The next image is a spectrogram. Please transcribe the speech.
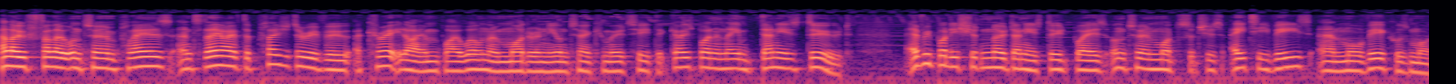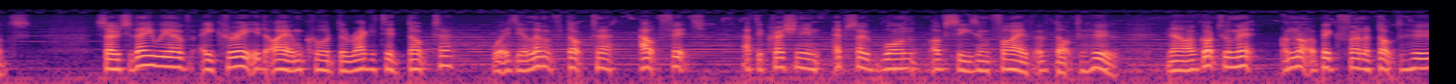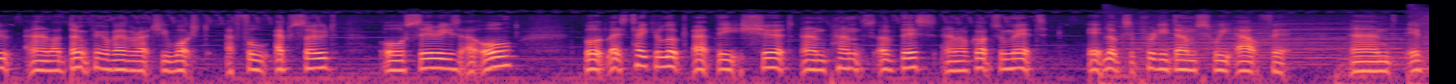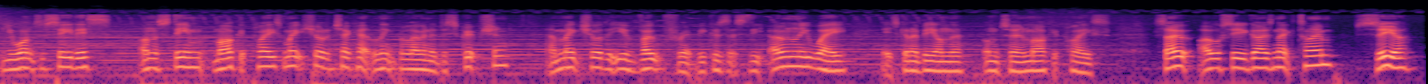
Hello fellow Unturned players and today I have the pleasure to review a curated item by a well-known modder in the Unturned community that goes by the name Danny's Dude. Everybody should know Danny's Dude by his Unturned mods such as ATVs and more vehicles mods. So today we have a curated item called the Raggedy Doctor, what is the 11th Doctor outfit after crashing in episode 1 of season 5 of Doctor Who. Now I've got to admit I'm not a big fan of Doctor Who and I don't think I've ever actually watched a full episode or series at all. But let's take a look at the shirt and pants of this and I've got to admit it looks a pretty damn sweet outfit. And if you want to see this on the Steam marketplace make sure to check out the link below in the description and make sure that you vote for it because it's the only way it's going to be on the unturned marketplace. So I will see you guys next time see ya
